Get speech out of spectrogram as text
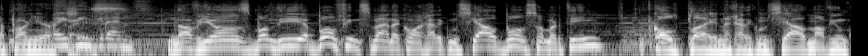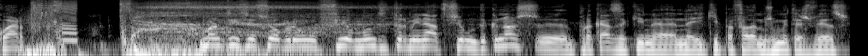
upon your Beijinho face. grande. 9 e 11, bom dia, bom fim de semana com a Rádio Comercial, bom São Martinho, Coldplay na Rádio Comercial, 9 e um quarto. Uma notícia sobre um filme, um determinado filme, de que nós, eh, por acaso, aqui na, na equipa falamos muitas vezes,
